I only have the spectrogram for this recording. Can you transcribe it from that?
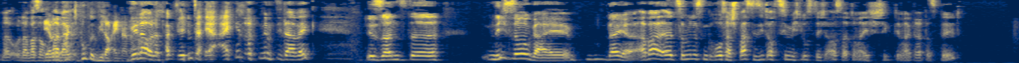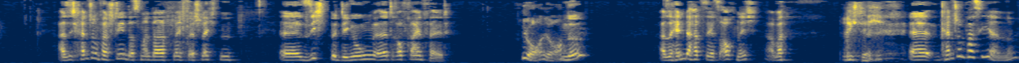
Ne? Oder was auch immer. Ja, aber dann packt die Puppe wieder ein. Genau, dann packt die hinterher ein und nimmt die da weg. Ist sonst äh, nicht so geil. Naja, aber äh, zumindest ein großer Spaß. Die sieht auch ziemlich lustig aus. Warte mal, ich schick dir mal gerade das Bild. Also ich kann schon verstehen, dass man da vielleicht bei schlechten äh, Sichtbedingungen äh, drauf reinfällt. Ja, ja. Ne? Also Hände hat sie jetzt auch nicht, aber Richtig. Äh, kann schon passieren, ne?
